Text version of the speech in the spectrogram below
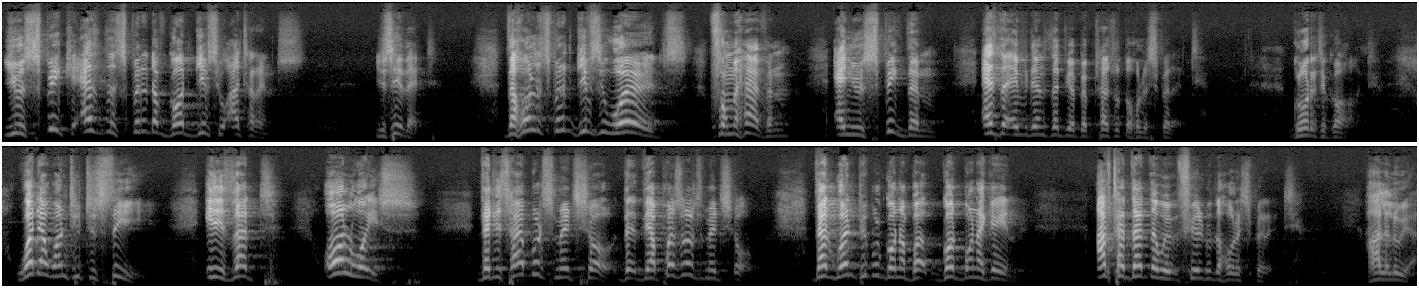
you speak as the Spirit of God gives you utterance. You see that? The Holy Spirit gives you words from heaven and you speak them as the evidence that you are baptized with the Holy Spirit. Glory to God. What I want you to see is that always the disciples made sure, the, the apostles made sure that when people got born again, after that they were filled with the Holy Spirit. Hallelujah.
